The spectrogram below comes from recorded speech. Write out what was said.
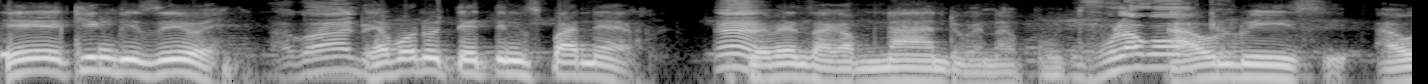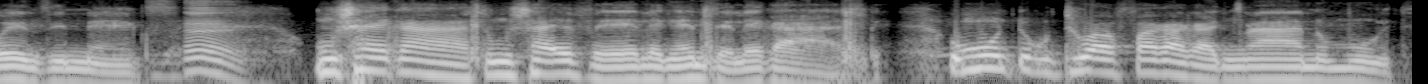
Eh King Biziwe. Akwande. Yabona u13 spanner. Eh. Sebenza kamnandi wena bhuti. Uvula konke. Awulwisi, awenzi next. Eh. Umshaye kahle, umshaye vele ngendlela ekahle. Umuntu kuthiwa afaka kancane umuthi.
